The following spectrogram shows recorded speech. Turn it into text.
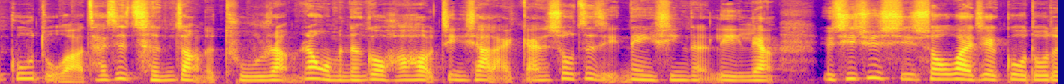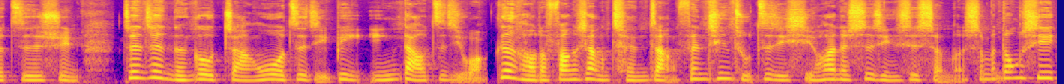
孤独啊，才是成长的土壤，让我们能够好好静下来，感受自己内心的力量。与其去吸收外界过多的资讯，真正能够掌握自己，并引导自己往更好的方向成长，分清楚自己喜欢的事情是什么，什么东西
